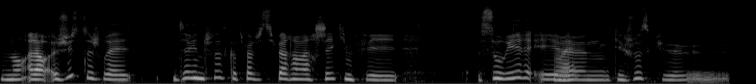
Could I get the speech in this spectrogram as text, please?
non. Alors juste, je voudrais dire une chose quand tu parles du supermarché qui me fait sourire et quelque chose que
